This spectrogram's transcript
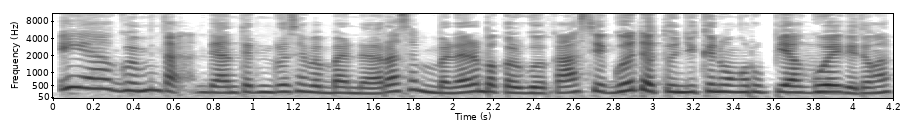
iya gue minta dianterin dulu sampai bandara sampai bandara bakal gue kasih gue udah tunjukin uang rupiah gue gitu kan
